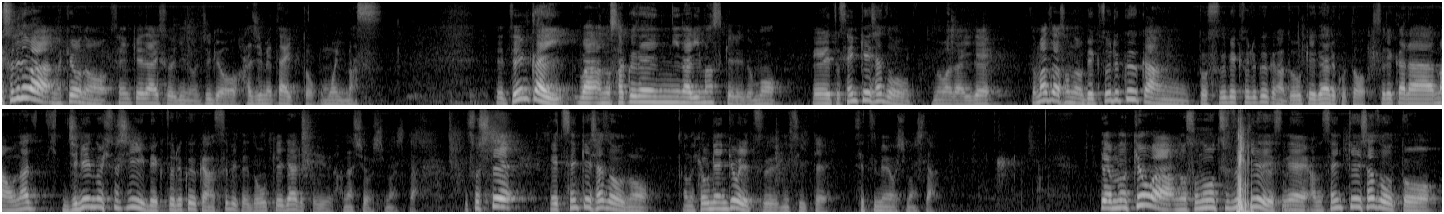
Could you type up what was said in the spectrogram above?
それでは今日の線形代数2の授業を始めたいと思います。前回はあの昨年になりますけれども、えー、と線形写像の話題で、まずはそのベクトル空間と数ベクトル空間が同型であること、それからまあ同じ次元の等しいベクトル空間が全て同型であるという話をしました。そして、え、線形写像の表現行列について説明をしました。で今日はあのその続きでですね、あの線形写像と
